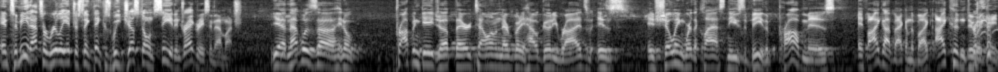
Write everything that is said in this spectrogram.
And to me, that's a really interesting thing because we just don't see it in drag racing that much. Yeah, and that was uh, you know, propping Gaige up there, telling everybody how good he rides is is showing where the class needs to be. The problem is if I got back on the bike, I couldn't do what Gaige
